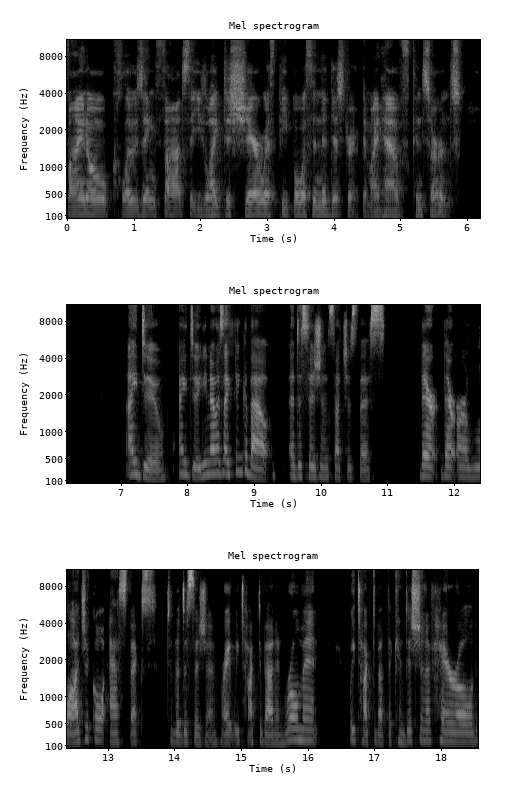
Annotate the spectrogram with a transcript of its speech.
final closing thoughts that you'd like to share with people within the district that might have concerns? I do. I do. You know, as I think about a decision such as this, there there are logical aspects to the decision right? We talked about enrollment. We talked about the condition of harrold.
